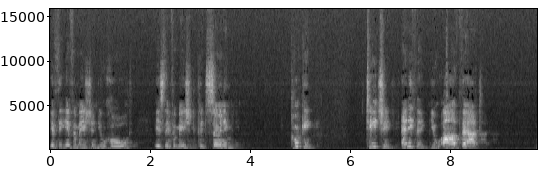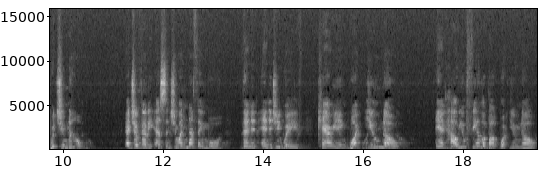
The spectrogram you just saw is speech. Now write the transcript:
If the information you hold is the information concerning cooking, teaching, anything, you are that which you know. At your very essence, you are nothing more than an energy wave carrying what you know and how you feel about what you know,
